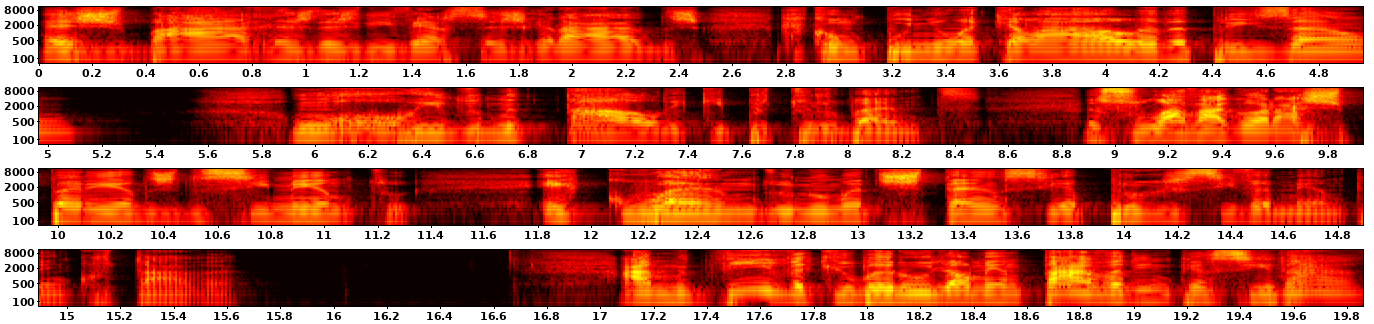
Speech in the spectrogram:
as barras das diversas grades que compunham aquela ala da prisão. Um ruído metálico e perturbante assolava agora as paredes de cimento, ecoando numa distância progressivamente encurtada. À medida que o barulho aumentava de intensidade,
